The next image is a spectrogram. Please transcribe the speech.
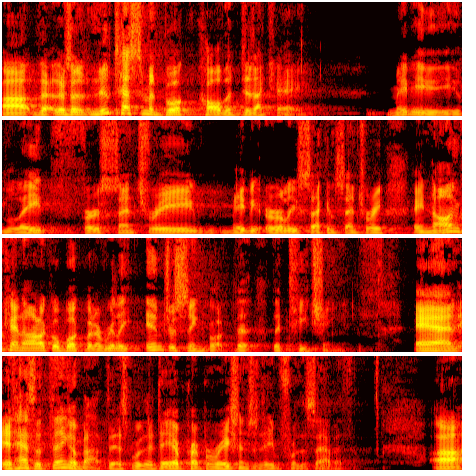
Uh, there's a New Testament book called the Didache, maybe late first century, maybe early second century, a non canonical book, but a really interesting book, the, the teaching. And it has a thing about this where the day of preparation is the day before the Sabbath. Uh,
